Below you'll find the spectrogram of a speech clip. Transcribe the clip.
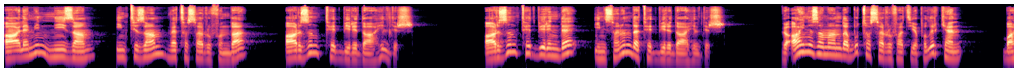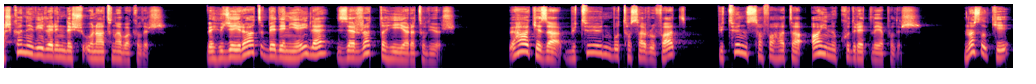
alemin nizam, intizam ve tasarrufunda arzın tedbiri dahildir. Arzın tedbirinde insanın da tedbiri dahildir. Ve aynı zamanda bu tasarrufat yapılırken başka nevilerinde şuunatına bakılır. Ve hüceyrat bedeniye ile zerrat dahi yaratılıyor. Ve hakeza bütün bu tasarrufat, bütün safahata aynı kudretle yapılır. Nasıl ki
